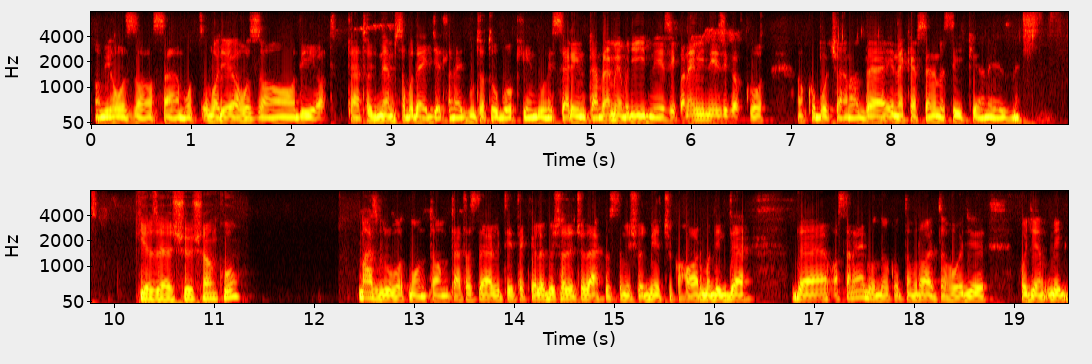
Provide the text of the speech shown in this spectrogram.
ami hozza a számot, vagy hozza a díjat. Tehát, hogy nem szabad egyetlen egy mutatóból kiindulni, szerintem. Remélem, hogy így nézik. Ha nem így nézik, akkor, akkor bocsánat, de én nekem szerintem ezt így kell nézni. Ki az első, Sankó? Musgrove-ot mondtam, tehát azt elvittétek előbb, és azért csodálkoztam is, hogy miért csak a harmadik, de, de aztán elgondolkodtam rajta, hogy, hogy még,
